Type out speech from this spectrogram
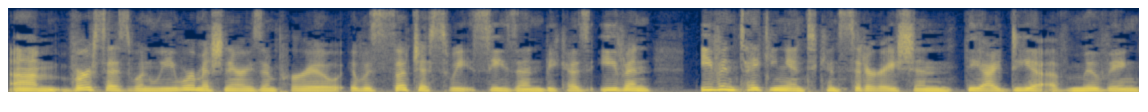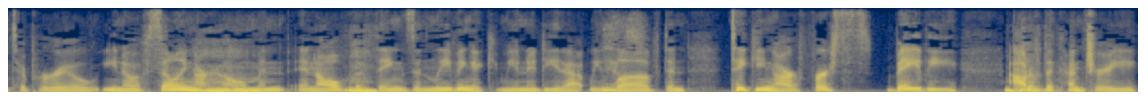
Um, versus when we were missionaries in Peru, it was such a sweet season because even even taking into consideration the idea of moving to Peru, you know, of selling mm. our mm-hmm. home and, and all of the mm. things and leaving a community that we yes. loved and taking our first baby mm. out of the country.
